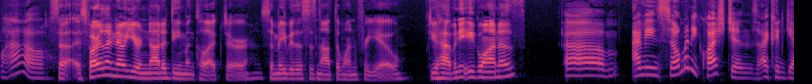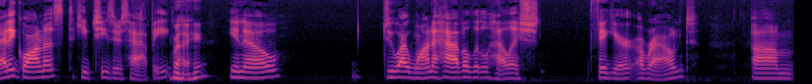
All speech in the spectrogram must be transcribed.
wow. So, as far as I know, you're not a demon collector. So, maybe this is not the one for you. Do you have any iguanas? Um, I mean, so many questions. I could get iguanas to keep Cheesers happy. Right. You know, do I want to have a little hellish figure around um,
